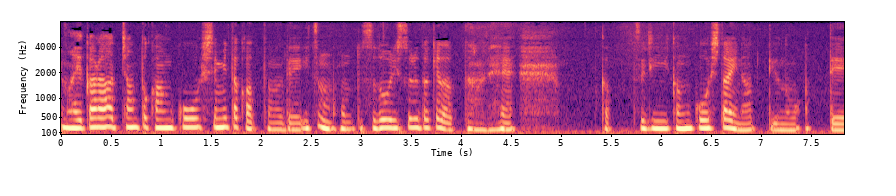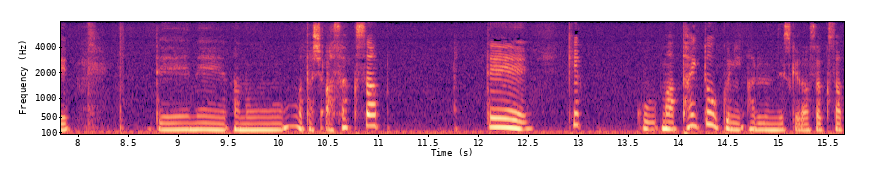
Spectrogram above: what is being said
前からちゃんと観光してみたかったのでいつも本当素通りするだけだったのでがっつり観光したいなっていうのもあってでねあの私浅草って結構まあ台東区にあるんですけど浅草っ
